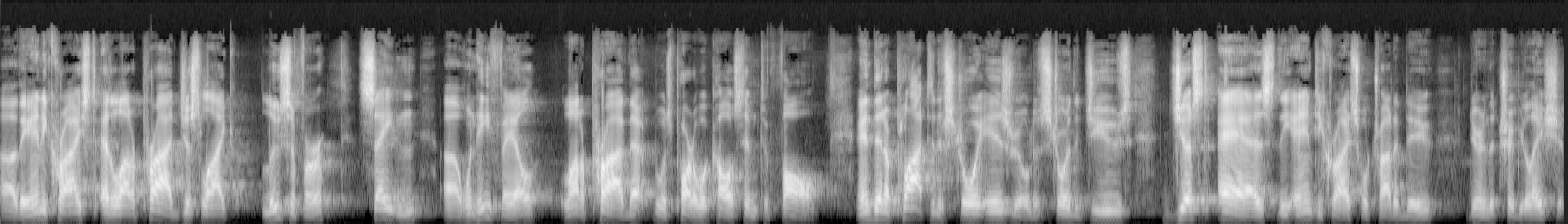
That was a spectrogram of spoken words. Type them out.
uh, the Antichrist had a lot of pride, just like Lucifer, Satan, uh, when he fell, a lot of pride. That was part of what caused him to fall. And then a plot to destroy Israel, destroy the Jews, just as the Antichrist will try to do during the tribulation.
